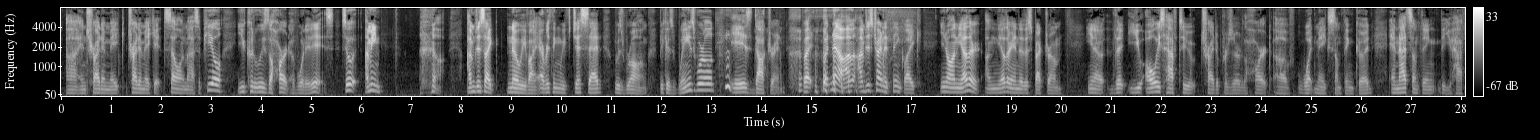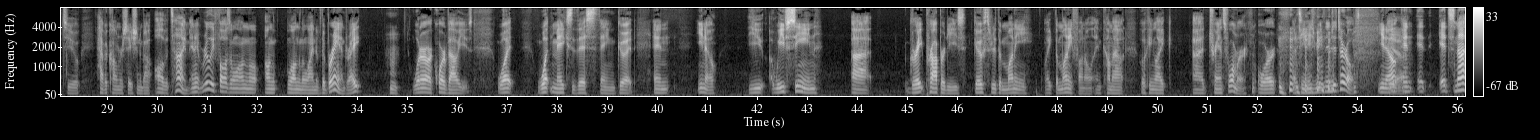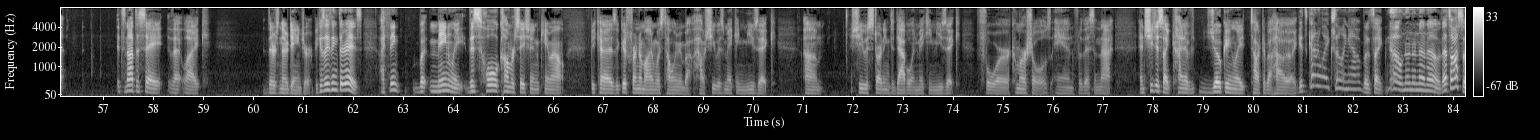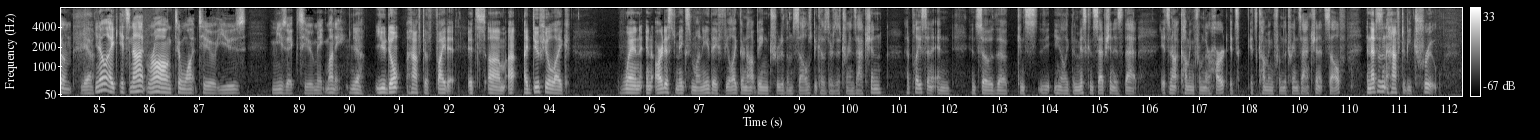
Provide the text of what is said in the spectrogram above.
uh, and try to make try to make it sell on mass appeal, you could lose the heart of what it is. So I mean, I'm just like, no, Levi, everything we've just said was wrong because Wayne's World is doctrine. But but no, I'm I'm just trying to think like, you know, on the other on the other end of the spectrum, you know, that you always have to try to preserve the heart of what makes something good, and that's something that you have to have a conversation about all the time. And it really falls along on, along the line of the brand, right? Hmm. What are our core values? What what makes this thing good? And you know, you we've seen uh, great properties go through the money like the money funnel and come out looking like a transformer or a teenage mutant ninja turtle you know Yeah. and it it's not it's not to say that like there's no danger because I think there is. I think, but mainly this whole conversation came out because a good friend of mine was telling me about how she was making music. Um, she was starting to dabble in making music for commercials and for this and that. And she just like kind of jokingly talked about how like it's kind of like selling out, but it's like no, no, no, no, no. That's awesome. Yeah. You know, like it's not wrong to want to use music to make money. Yeah. You don't have to fight it. It's um I, I do feel like when an artist makes money, they feel like they're not being true to themselves because there's a transaction at place and and and so the cons- you know like the misconception is that it's not coming from their heart, it's it's coming from the transaction itself. And that doesn't have to be true.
